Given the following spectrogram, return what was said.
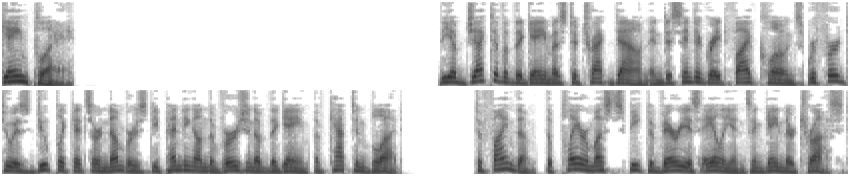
Gameplay The objective of the game is to track down and disintegrate five clones referred to as duplicates or numbers depending on the version of the game of Captain Blood. To find them, the player must speak to various aliens and gain their trust.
